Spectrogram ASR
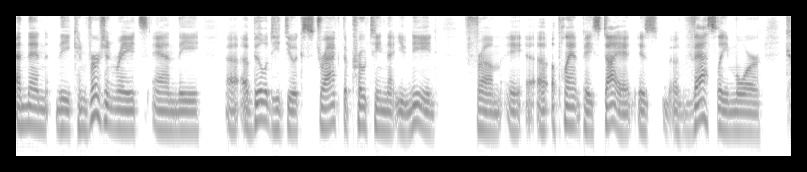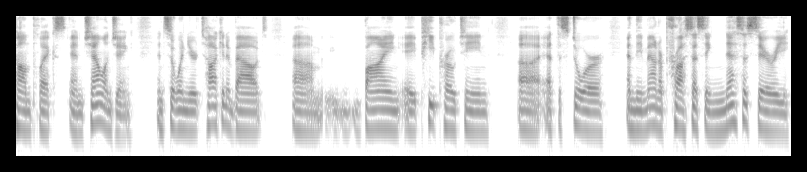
And then the conversion rates and the uh, ability to extract the protein that you need from a, a plant-based diet is uh, vastly more complex and challenging. And so when you're talking about um, buying a pea protein uh, at the store and the amount of processing necessary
